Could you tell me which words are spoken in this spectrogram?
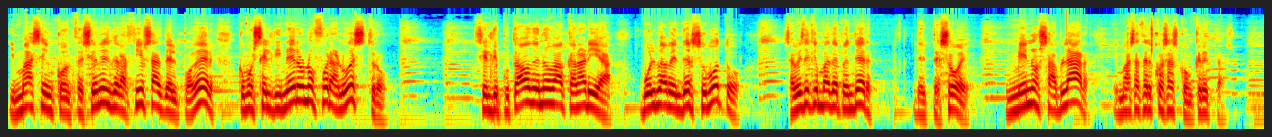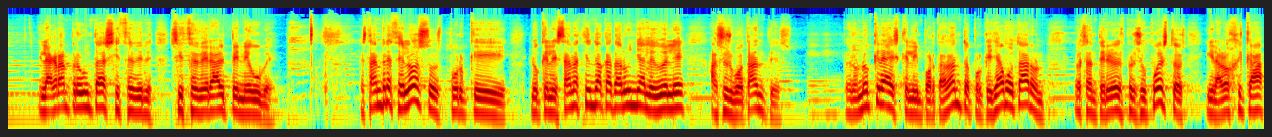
y más en concesiones graciosas del poder, como si el dinero no fuera nuestro. Si el diputado de Nueva Canaria vuelve a vender su voto, ¿sabéis de quién va a depender? Del PSOE. Menos hablar y más hacer cosas concretas. Y la gran pregunta es si, si cederá el PNV. Están recelosos porque lo que le están haciendo a Cataluña le duele a sus votantes. Pero no creáis que le importa tanto, porque ya votaron los anteriores presupuestos y la lógica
